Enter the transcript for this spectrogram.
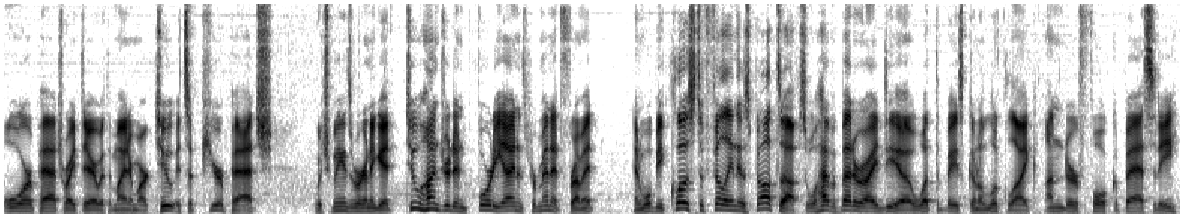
ore patch right there with the miner mark II. It's a pure patch which means we're going to get 240 items per minute from it, and we'll be close to filling this belt up, so we'll have a better idea what the base is going to look like under full capacity.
